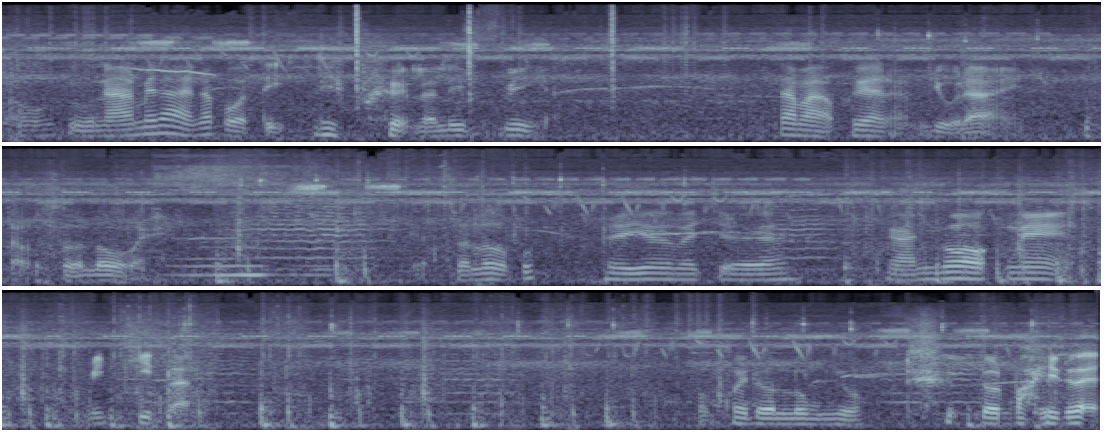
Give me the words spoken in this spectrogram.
เราอยู่นานไม่ได้นะปกติรีบเปิดแล้วรีบวิ่งถ้ามาเพื่อนอยู่ได้เราโซโล่ไงโซโล่ปุ๊บเพลเยอร์มาเจองานงอกแน่มิกิดอะ ผมเคยโดนลุมอยู่ โดนใบด้วย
